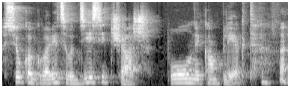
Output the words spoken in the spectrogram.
Все, как говорится, вот 10 чаш, полный комплект.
